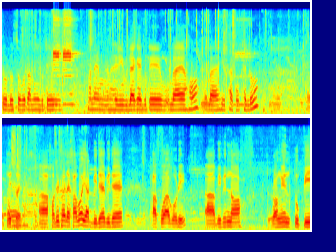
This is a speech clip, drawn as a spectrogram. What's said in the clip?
দৌল উৎসৱত আমি গোটেই মানে হেৰিবিলাকে গোটেই ওলাই আহোঁ ওলাই আহি ফাকু খেলোঁ। নিশ্চয়। আহ, সতীৰ্থ দেখাব ইয়াত বিধে বিধে ফাকুৱা গৰি বিভিন্ন ৰঙীন টুপি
